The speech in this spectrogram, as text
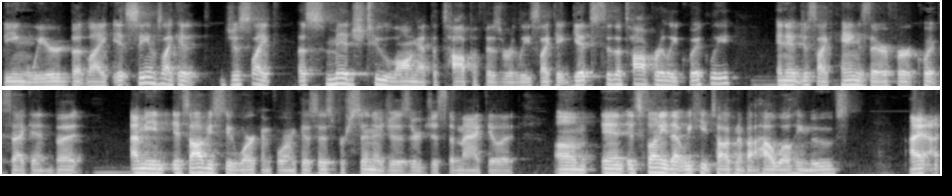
being weird, but like it seems like it just like a smidge too long at the top of his release. Like it gets to the top really quickly and it just like hangs there for a quick second. But I mean, it's obviously working for him because his percentages are just immaculate. Um, and it's funny that we keep talking about how well he moves I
